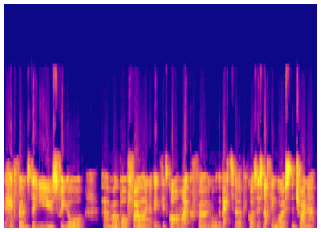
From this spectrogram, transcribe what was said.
the headphones that you use for your uh, mobile phone, if it's got a microphone, all the better, because there's nothing worse than trying to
